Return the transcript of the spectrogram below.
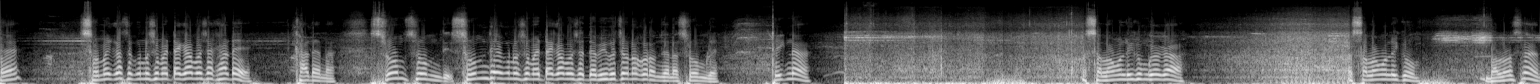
হ্যাঁ? শ্রমের কাছে কোনো সময় টাকা পয়সা খাটে? খাটে না। শ্রম শ্রম দি শ্রম দিয়ে কোনো সময় টাকা পয়সা দিয়ে, বিবেচনা করেন যে না শ্রম রে ঠিক না? আসসালামু আলাইকুম কাকা। আসসালামু আলাইকুম। ভালো আছেন?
